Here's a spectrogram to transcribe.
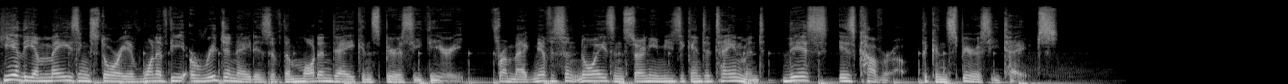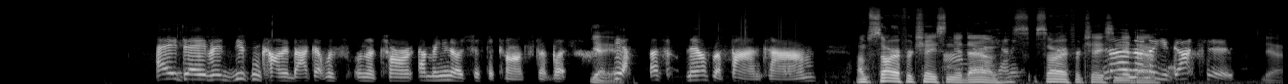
Hear the amazing story of one of the originators of the modern day conspiracy theory. From Magnificent Noise and Sony Music Entertainment, this is Cover Up, the conspiracy tapes. Hey, David, you can call me back. That was an turn. I mean, you know, it's just a constant, but Yeah, yeah. yeah, that's now's a fine time. I'm sorry for chasing you down. S- Sorry for chasing no, you no, down. no, no, you got to. Yeah.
